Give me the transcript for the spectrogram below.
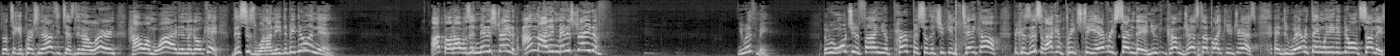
So I take a personality test, then I learn how I'm wired, and then I go, okay, this is what I need to be doing then. I thought I was administrative. I'm not administrative. You with me? But we want you to find your purpose so that you can take off. Because listen, I can preach to you every Sunday and you can come dressed up like you dress and do everything we need to do on Sundays.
